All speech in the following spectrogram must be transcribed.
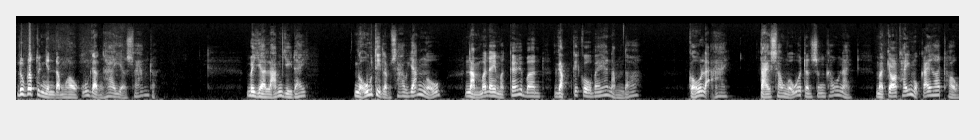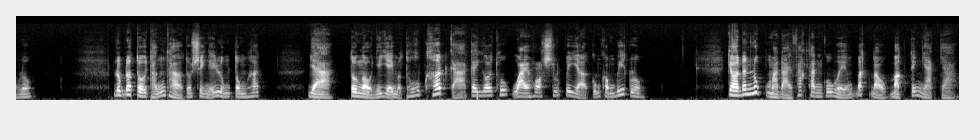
Lúc đó tôi nhìn đồng hồ cũng gần 2 giờ sáng rồi. Bây giờ làm gì đây? Ngủ thì làm sao dám ngủ? Nằm ở đây mà kế bên gặp cái cô bé nằm đó. Cổ là ai? Tại sao ngủ ở trên sân khấu này mà cho thấy một cái hết hồn luôn? Lúc đó tôi thẫn thờ tôi suy nghĩ lung tung hết. Và tôi ngồi như vậy mà tôi hút hết cả cái gói thuốc White Horse lúc bây giờ cũng không biết luôn. Cho đến lúc mà đài phát thanh của huyện bắt đầu bật tiếng nhạc chào.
